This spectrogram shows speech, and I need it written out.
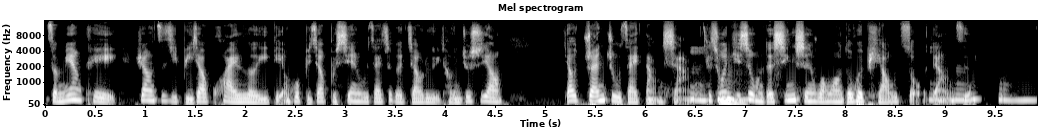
怎么样可以让自己比较快乐一点，或比较不陷入在这个焦虑里头？你就是要要专注在当下。嗯、可是问题是，我们的心神往往都会飘走，这样子。嗯。嗯，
